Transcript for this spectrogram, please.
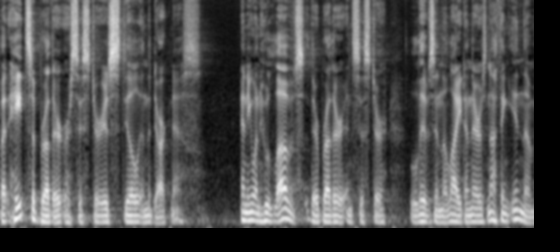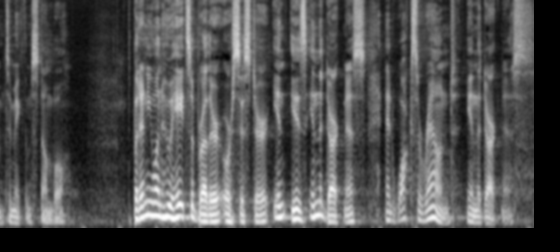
but hates a brother or sister is still in the darkness. Anyone who loves their brother and sister lives in the light, and there is nothing in them to make them stumble. But anyone who hates a brother or sister in, is in the darkness and walks around in the darkness.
